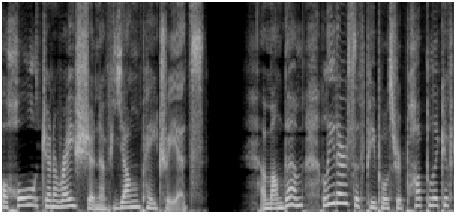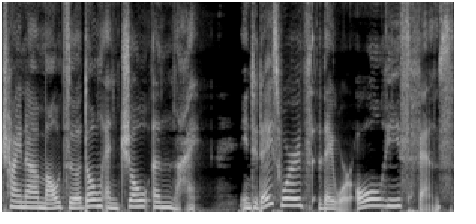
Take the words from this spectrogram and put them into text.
a whole generation of young patriots. Among them, leaders of People's Republic of China Mao Zedong and Zhou Enlai. In today's words, they were all his fans.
